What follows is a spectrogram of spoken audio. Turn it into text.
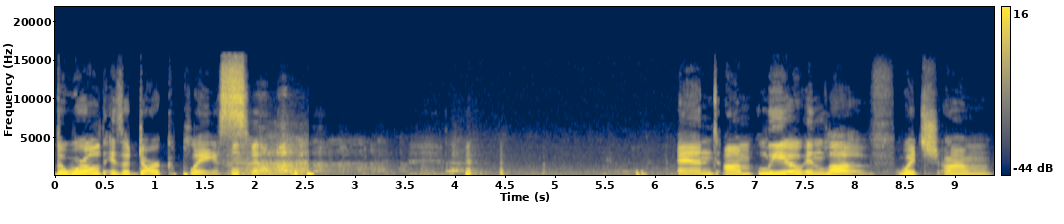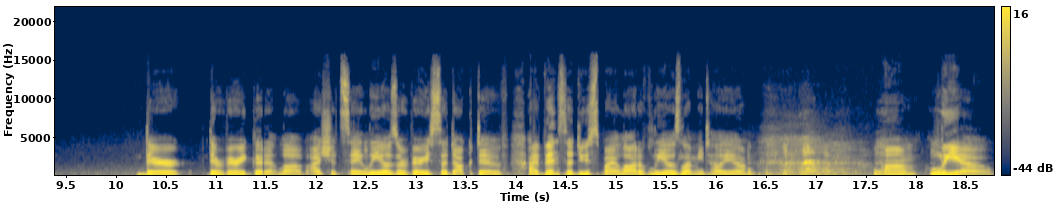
The world is a dark place. and um, Leo in Love, which um, they're they're very good at love, I should say. Leos are very seductive. I've been seduced by a lot of Leos, let me tell you. Um, Leo,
